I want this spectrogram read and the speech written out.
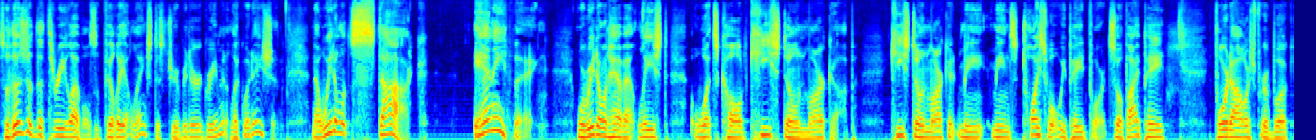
So those are the three levels affiliate links, distributor agreement, liquidation. Now, we don't stock anything where we don't have at least what's called keystone markup. Keystone market me, means twice what we paid for it. So if I pay four dollars for a book,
